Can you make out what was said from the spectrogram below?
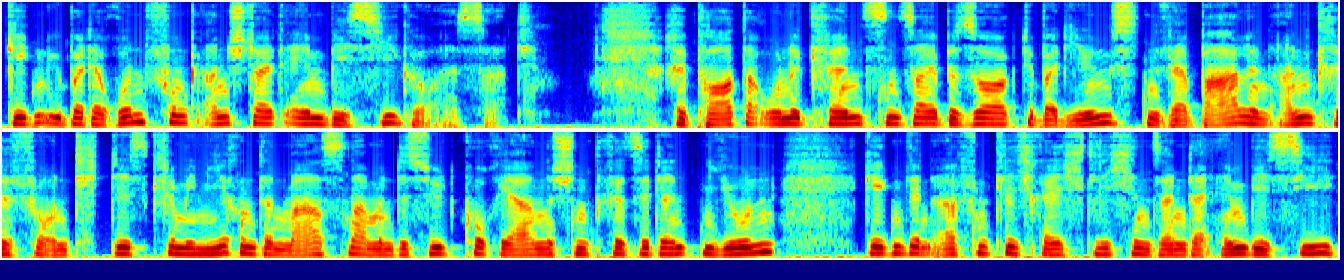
gegenüber der Rundfunkanstalt MBC geäußert. Reporter ohne Grenzen sei besorgt über die jüngsten verbalen Angriffe und diskriminierenden Maßnahmen des südkoreanischen Präsidenten Yoon gegen den öffentlich-rechtlichen Sender MBC,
